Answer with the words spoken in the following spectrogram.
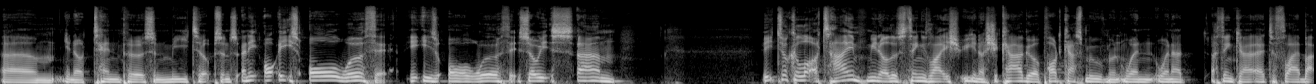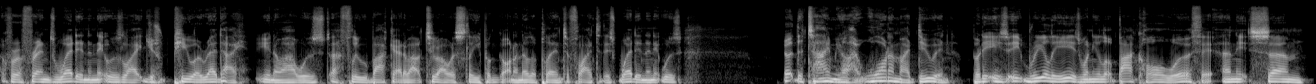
um, you know ten person meetups and and it, it's all worth it. It is all worth it. So it's um, it took a lot of time. You know, there's things like you know Chicago podcast movement when when I I think I had to fly back for a friend's wedding and it was like just pure red eye. You know, I was I flew back, I had about two hours sleep and got on another plane to fly to this wedding and it was at the time you're like, what am I doing? But it is, it really is when you look back, all worth it. And it's um,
